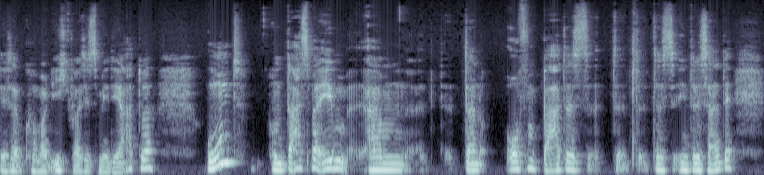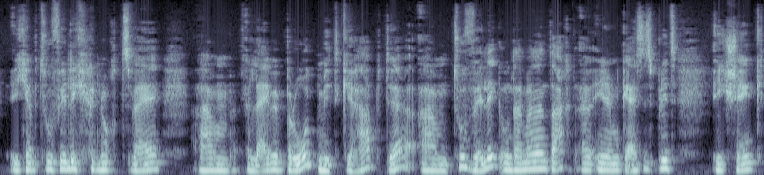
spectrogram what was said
deshalb komme halt ich quasi als Mediator. Und, und das war eben ähm, dann offenbar das, das Interessante. Ich habe zufällig noch zwei ähm, Leibe Brot mitgehabt, ja, ähm, zufällig, und haben dann gedacht, äh, in einem Geistesblitz, ich schenke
